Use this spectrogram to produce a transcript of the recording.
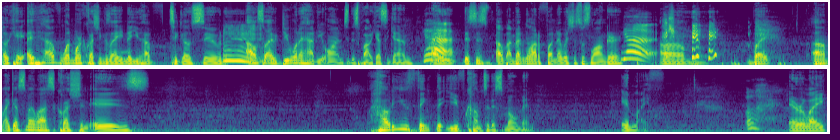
okay, I have one more question because I know you have to go soon. Also, I do want to have you on to this podcast again. Mm. Yeah. I, this is. um, I'm having a lot of fun. I wish this was longer. yeah Um, but um, I guess my last question is how do you think that you've come to this moment in life? Or like,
